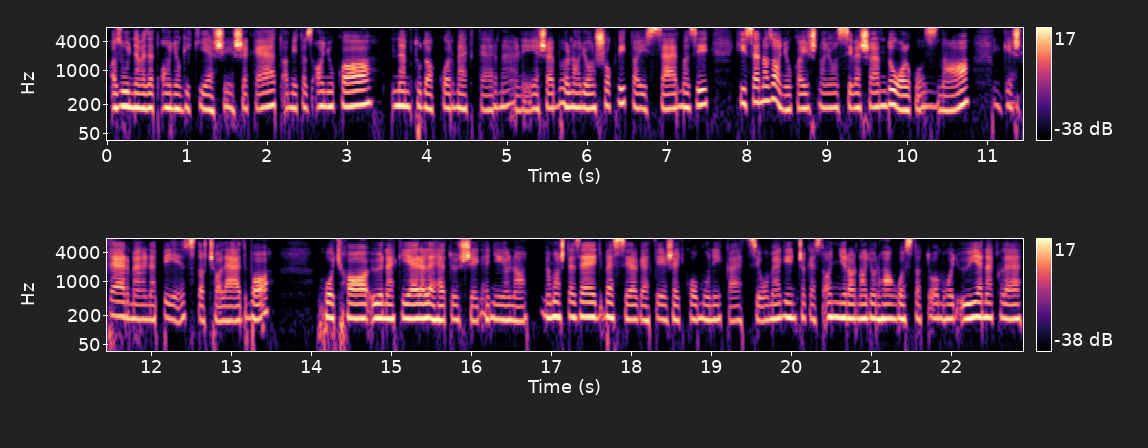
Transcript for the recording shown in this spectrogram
az úgynevezett anyagi kieséseket, amit az anyuka nem tud akkor megtermelni, és ebből nagyon sok vita is származik, hiszen az anyuka is nagyon szívesen dolgozna, Igen. és termelne pénzt a családba, hogyha ő neki erre lehetősége nyílna. Na most ez egy beszélgetés, egy kommunikáció. Megint csak ezt annyira nagyon hangoztatom, hogy üljenek le,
